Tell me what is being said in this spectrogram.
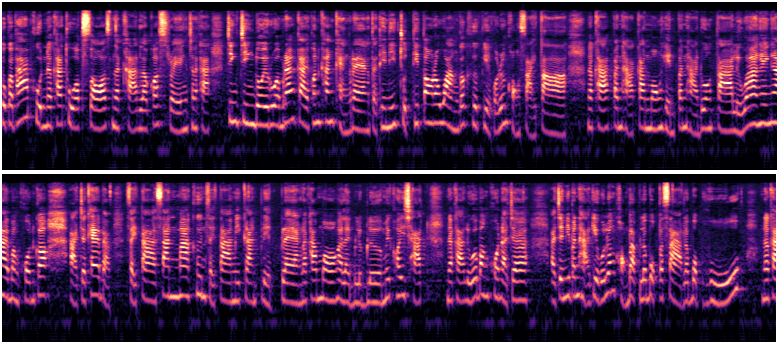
สุขภาพคุณนะคะ Two of Swords นะคะ แล้วก็ Strength นะคะ จริง ๆ โดยรวมร่างกายค่อนข้างแข็งแรง แต่ทีนี้จุดที่ต้องระวังก็คือเกี่ยวกับเรื่องของสายตานะคะ ปัญหาการมองเห็นปัญหาดวงตา หรือว่าง่าย ๆ บางคนก็อาจจะแค่แบบสายตาสั้นมากขึ้น สายตามีการเปลี่ยนแปลงนะคะ มองอะไรเบลอๆไม่ค่อยชัดนะคะ หรือว่าบางคนอาจจะอาจจะมีปัญหาเกี่ยวกับเรื่องของแบบระบบประสาทระบบหูนะคะ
